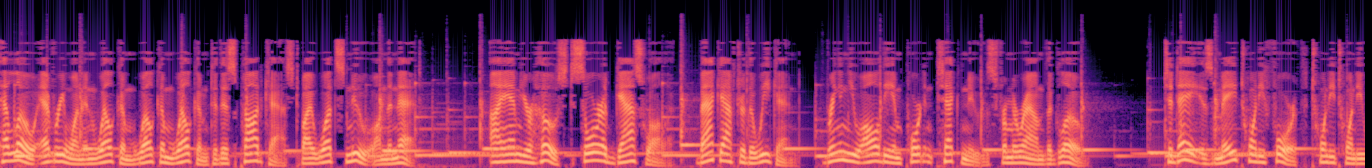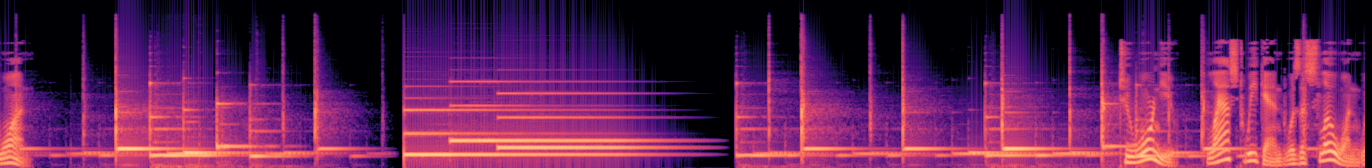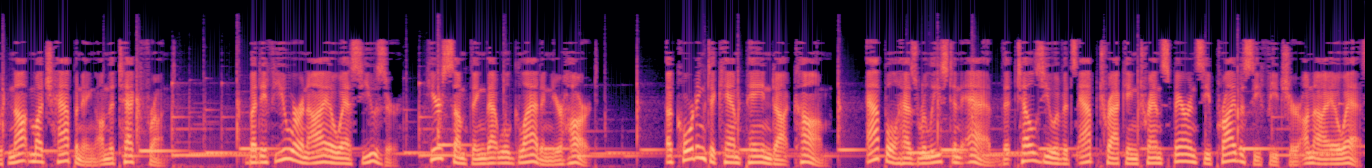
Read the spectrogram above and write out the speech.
Hello, everyone, and welcome, welcome, welcome to this podcast by What's New on the Net. I am your host, Saurabh Gaswala, back after the weekend, bringing you all the important tech news from around the globe. Today is May 24th, 2021. To warn you, last weekend was a slow one with not much happening on the tech front. But if you are an iOS user, here's something that will gladden your heart. According to Campaign.com, Apple has released an ad that tells you of its app tracking transparency privacy feature on iOS.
